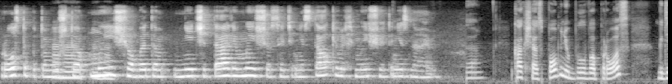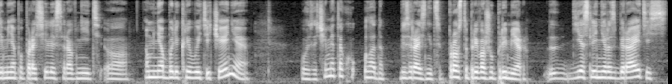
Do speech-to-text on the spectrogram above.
просто потому uh-huh, что uh-huh. мы еще об этом не читали, мы еще с этим не сталкивались, мы еще это не знаем. Да. Как сейчас помню, был вопрос, где меня попросили сравнить. Э, у меня были кривые течения. Ой, зачем я так... Ладно, без разницы. Просто привожу пример. Если не разбираетесь,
